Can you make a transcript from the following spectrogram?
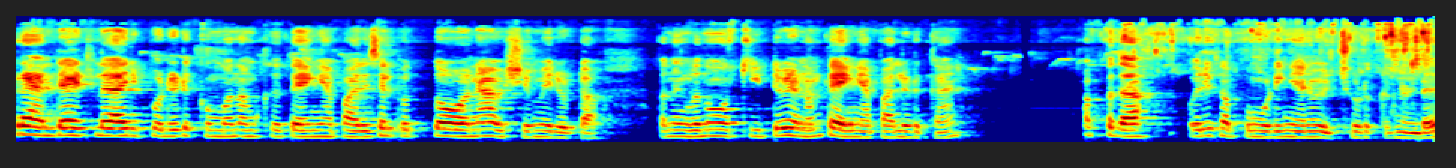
ബ്രാൻഡായിട്ടുള്ള അരിപ്പൊടി എടുക്കുമ്പോൾ നമുക്ക് തേങ്ങാപ്പാൽ ചിലപ്പോൾ തോന ആവശ്യം വരും കേട്ടോ. അപ്പോൾ നിങ്ങൾ നോക്കിയിട്ട് വേണം തേങ്ങാപ്പാൽ എടുക്കാൻ. അപ്പോൾ ഇതാ ഒരു കപ്പും കൂടി ഞാൻ ഒഴിച്ചു കൊടുക്കുന്നുണ്ട്.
